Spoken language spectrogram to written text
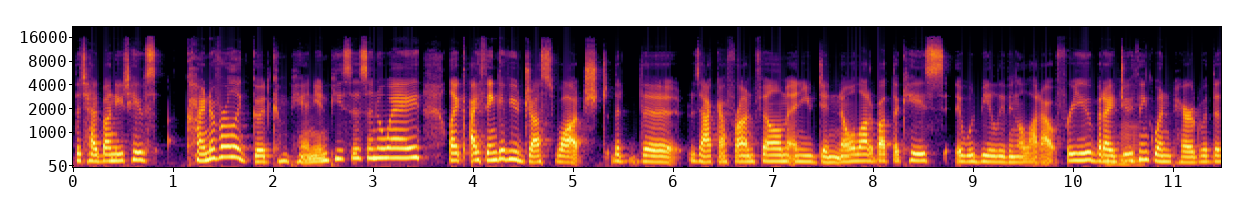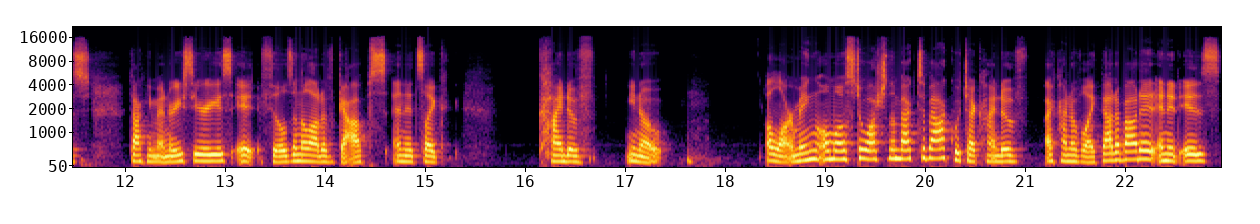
the Ted Bundy tapes kind of are like good companion pieces in a way. Like I think if you just watched the the Zac Efron film and you didn't know a lot about the case, it would be leaving a lot out for you. But I do mm-hmm. think when paired with this documentary series, it fills in a lot of gaps and it's like kind of, you know, alarming almost to watch them back to back, which I kind of I kind of like that about it. And it is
